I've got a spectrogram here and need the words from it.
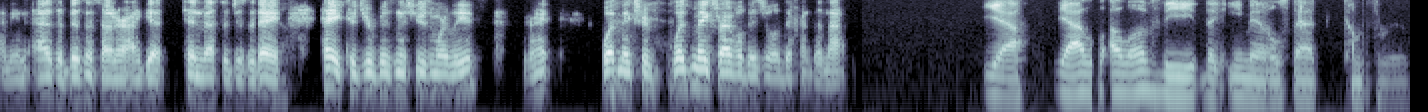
I mean, as a business owner, I get ten messages a day. Hey, could your business use more leads? Right? What makes your what makes Rival Digital different than that? Yeah, yeah, I, I love the the emails that come through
